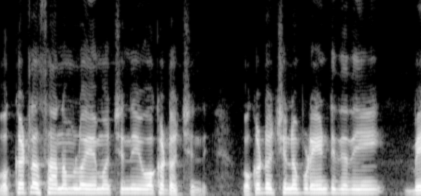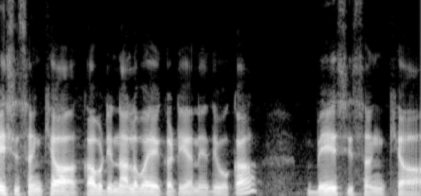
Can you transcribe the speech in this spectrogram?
ఒక్కట్ల స్థానంలో ఏమొచ్చింది? ఒకటి వచ్చింది ఒకటి వచ్చినప్పుడు ఏంటిది అది? బేసి సంఖ్య. కాబట్టి నలభై ఒకటి అనేది ఒక బేసి సంఖ్య.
